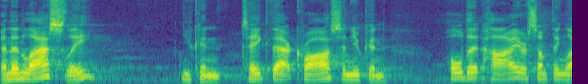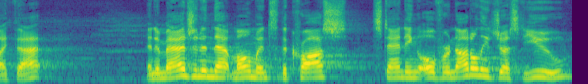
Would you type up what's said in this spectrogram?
And then lastly, you can take that cross and you can hold it high or something like that. And imagine in that moment the cross standing over not only just you,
